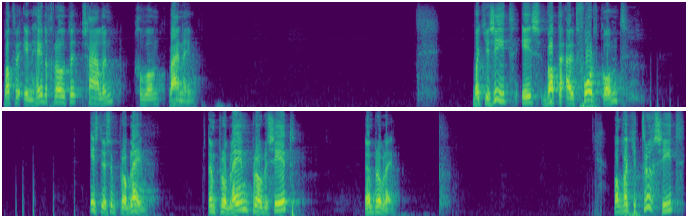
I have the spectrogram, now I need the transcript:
wat we in hele grote schalen gewoon waarnemen. Wat je ziet is, wat eruit voortkomt, is dus een probleem. Een probleem produceert een probleem. Want wat je terugziet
